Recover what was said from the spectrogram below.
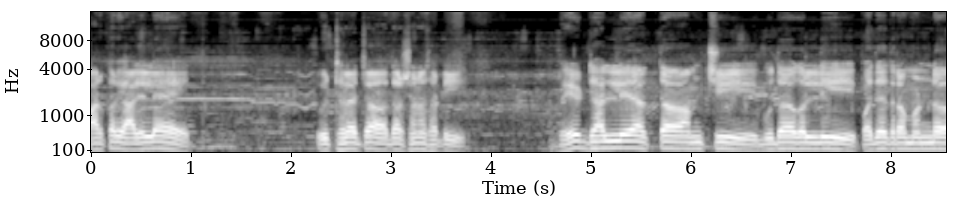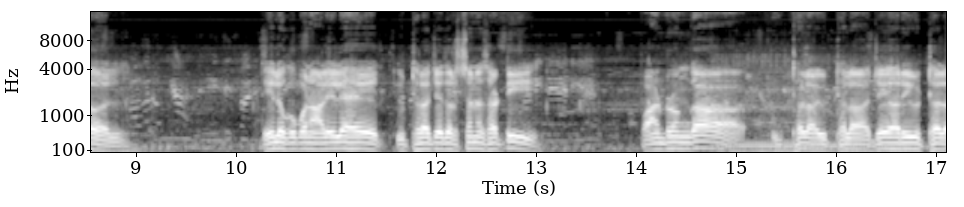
वारकरी आलेले आहेत. विठ्ठलाच्या दर्शनासाठी. भेट झालेली आहे आत्ता आमची बुधा गल्ली पदयात्रा मंडळ ते लोक पण आलेले आहेत विठ्ठलाच्या दर्शनासाठी. पांडुरंगा विठ्ठला विठ्ठला जय हरी विठ्ठल.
